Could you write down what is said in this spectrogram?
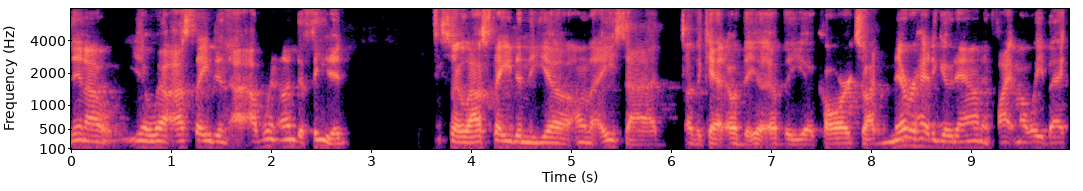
then I you know well I stayed in I went undefeated, so I stayed in the uh, on the A side of the cat of the of the uh, card. So I never had to go down and fight my way back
